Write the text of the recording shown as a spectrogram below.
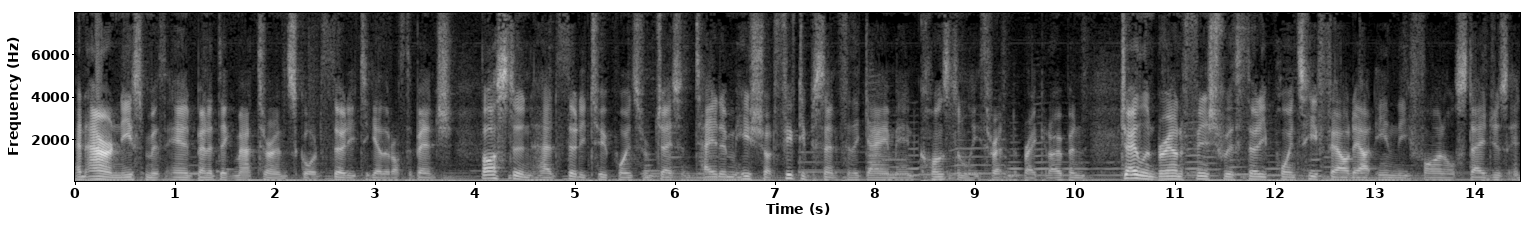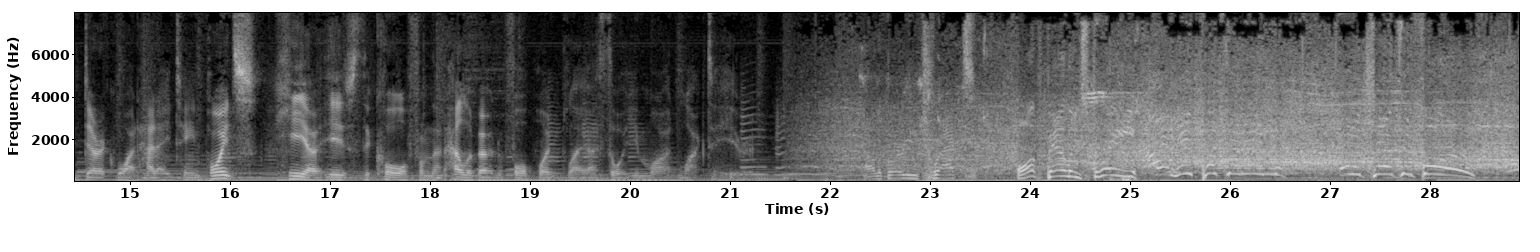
And Aaron Nesmith and Bennedict Mathurin scored 30 together off the bench. Boston had 32 points from Jayson Tatum. He shot 50% for the game and constantly threatened to break it open. Jaylen Brown finished with 30 points. He fouled out in the final stages, and Derrick White had 18 points. Here is the call from that Haliburton four point play. I thought you might like to hear it. Haliburton tracked off Bailey's three, and he puts it in, and a chance at four.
